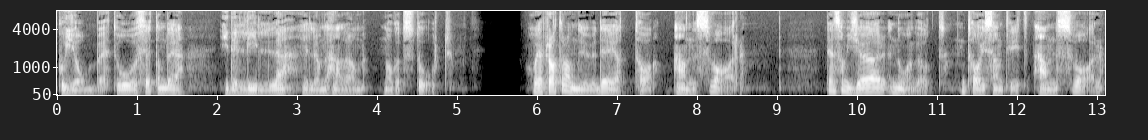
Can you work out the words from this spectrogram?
på jobbet. Oavsett om det är i det lilla eller om det handlar om något stort. Och vad jag pratar om nu det är att ta ansvar. Den som gör något tar ju samtidigt ansvar.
